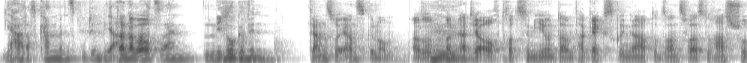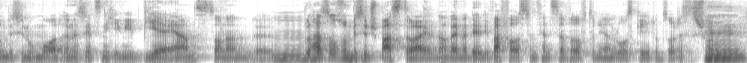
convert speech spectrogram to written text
ja, das kann, wenn es gut in VR Dann gemacht sein, nicht- nur gewinnen. Ganz so ernst genommen. Also Mhm. man hat ja auch trotzdem hier und da ein paar Gags drin gehabt und sonst was. Du hast schon ein bisschen Humor drin, ist jetzt nicht irgendwie bierernst, sondern äh, Mhm. du hast auch so ein bisschen Spaß dabei, ne? wenn er dir die Waffe aus dem Fenster wirft und die dann losgeht und so. Das ist schon Mhm.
